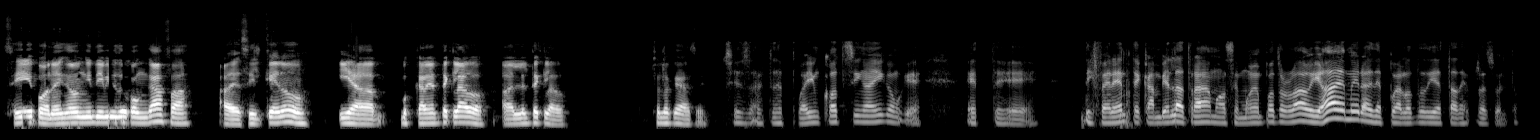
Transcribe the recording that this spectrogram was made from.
Sí, ponen a un individuo con gafas a decir que no y a buscar el teclado, a darle el teclado. Eso es lo que hace. Sí, exacto. Después hay un cutscene ahí como que este diferente, cambian la trama o se mueven para otro lado y ay, mira, y después al otro día está resuelto.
